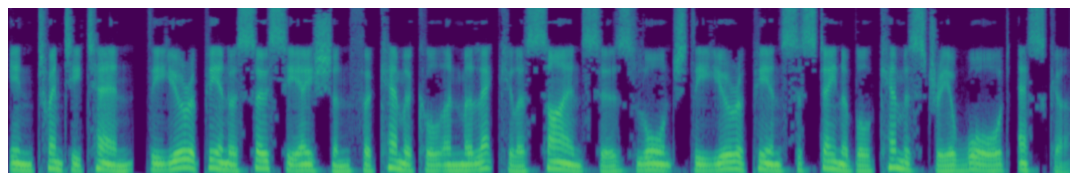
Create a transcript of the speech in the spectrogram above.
In 2010, the European Association for Chemical and Molecular Sciences launched the European Sustainable Chemistry Award ESCA.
